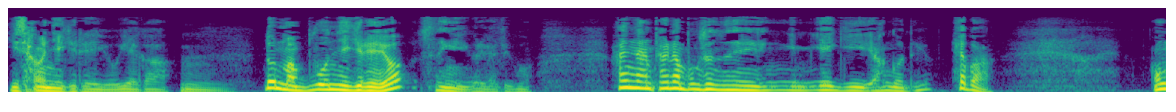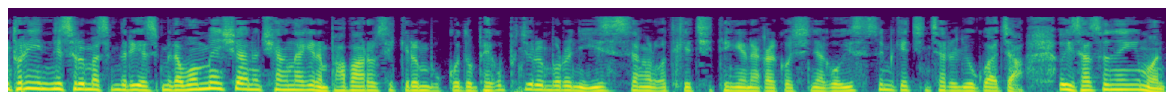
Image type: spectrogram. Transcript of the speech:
이상한 얘기를 해요, 얘가. 음, 넌만 무언 얘기를 해요? 선생님이 그래가지고. 아니, 나는 평남봉 선생님 얘기한 건데요. 해봐. 엉터리 뉴스를 말씀드리겠습니다. 원맨 씨하는 최양락이는 바바로 새끼를 묻고도 배고픈 줄을 모르니 이 세상을 어떻게 지탱해 나갈 것이냐고 선생님께 진찰을 요구하자 의사 선생님은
